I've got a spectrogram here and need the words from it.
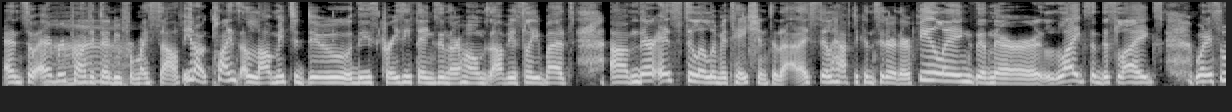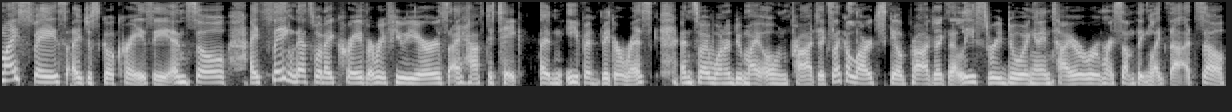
And so every ah. project I do for ah. myself, you know, clients allow me to do these crazy things in their homes, obviously, but um, there is still a limitation to that. I still have to consider their feelings and their likes and dislikes. When it's my space, I just go crazy. And so I think that's what I crave every few years. I have to take an even bigger risk. And so I want to do my own projects, like a large scale project, at least redoing an entire room or something like that. So,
